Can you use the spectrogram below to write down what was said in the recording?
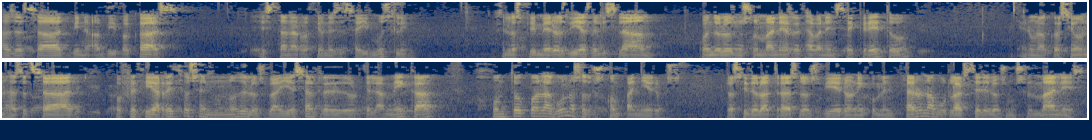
Hazrat Saad bin Abi Waqas. Esta narración es de Sayyid Muslim. En los primeros días del Islam, cuando los musulmanes rezaban en secreto, en una ocasión Hazrat Saad ofrecía rezos en uno de los valles alrededor de la Meca junto con algunos otros compañeros. Los idólatras los vieron y comenzaron a burlarse de los musulmanes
